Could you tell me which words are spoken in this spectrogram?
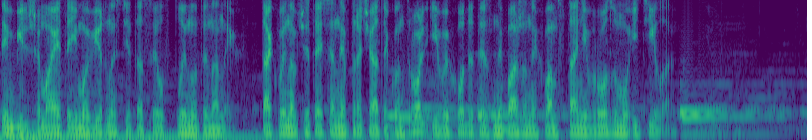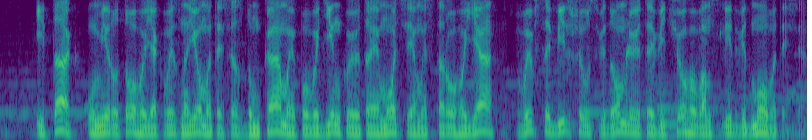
тим більше маєте ймовірності та сил вплинути на них. Так ви навчитеся не втрачати контроль і виходите з небажаних вам станів розуму і тіла. І так, у міру того, як ви знайомитеся з думками, поведінкою та емоціями старого я, ви все більше усвідомлюєте, від чого вам слід відмовитися.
